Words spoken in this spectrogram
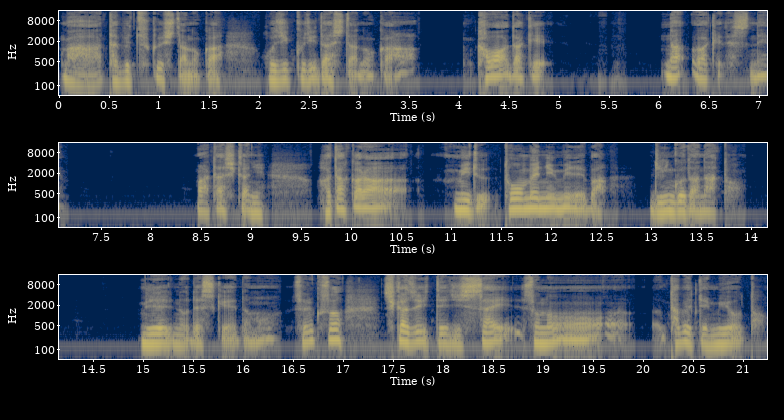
まあ、食べ尽くしたのか、ほじくり出したのか、皮だけなわけですね。まあ確かに、旗から見る、遠目に見れば、リンゴだなと見えるのですけれども、それこそ近づいて実際、その、食べてみようと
